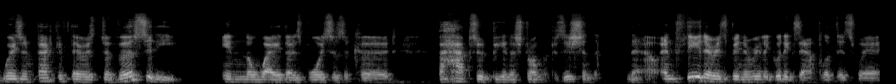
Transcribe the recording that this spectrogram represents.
Whereas in fact, if there is diversity in the way those voices occurred, perhaps would be in a stronger position now. And theatre has been a really good example of this where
